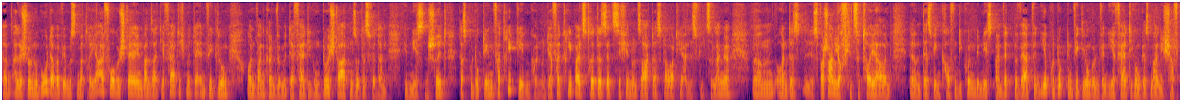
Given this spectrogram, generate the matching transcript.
ähm, alles schön und gut, aber wir müssen Material vorbestellen. Wann seid ihr fertig mit der Entwicklung und wann können wir mit der Fertigung durchstarten, so dass wir dann im nächsten Schritt das Produkt in den Vertrieb geben können. Und der Vertrieb als drittes setzt sich hin und sagt, das dauert hier alles viel zu lange und das ist wahrscheinlich auch viel zu teuer und ähm, deswegen kaufen die Kunden demnächst beim Wettbewerb, wenn ihr Produktentwicklung und wenn ihr Fertigung es mal nicht schafft,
